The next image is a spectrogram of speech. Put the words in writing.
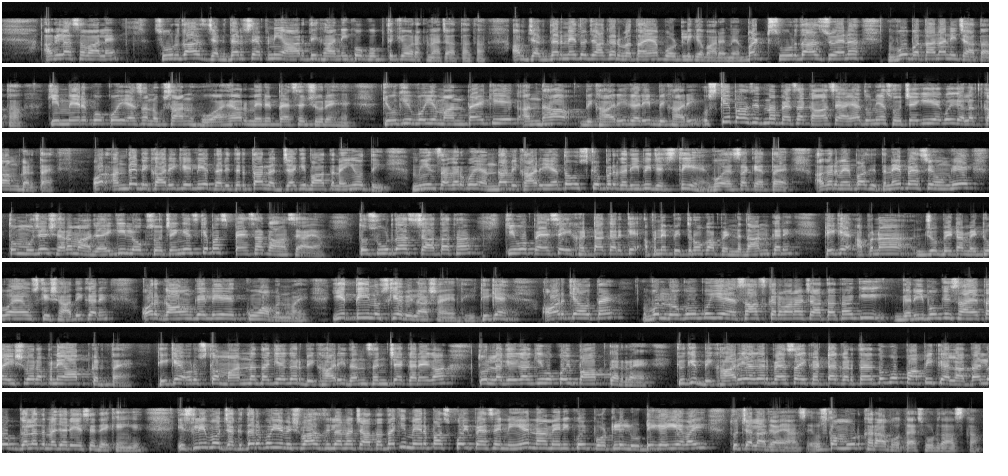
अगला सवाल है, सूरदास जगदर से अपनी आर्थिक हानि को गुप्त क्यों रखना चाहता था? अब जगदर ने तो जाकर बताया पोटली के बारे में बट सूरदास जो है ना, वो बताना नहीं चाहता था कि मेरे को कोई ऐसा नुकसान हुआ है और मेरे पैसे चुरे हैं, क्योंकि वो ये मानता है कि एक अंधा भिखारी, गरीब भिखारी, उसके पास इतना पैसा कहाँ से आया? दुनिया सोचेगी ये कोई गलत काम करता है। और अंधे भिखारी के लिए दरिद्रता लज्जा की बात नहीं होती। मीन्स अगर कोई अंधा भिखारी है तो उसके ऊपर गरीबी जचती है, वो ऐसा कहता है। अगर मेरे पास इतने पैसे होंगे तो मुझे शर्म आ जाएगी, लोग सोचेंगे, इसके पास पैसा कहाँ से आया? तो सूरदास चाहता था कि वो पैसे इकट्ठा करके अपने पितरों का पिंडदान करें, ठीक है, अपना जो बेटा मिठुआ है, उसकी शादी करें, और गाँव के लिए कुआँ बनवाए। ये तीन उसकी अभिलाषाएँ थी, ठीक है? और क्या होता है, वो लोगों को ये एहसास करवाना चाहता था कि गरीबों की सहायता ईश्वर अपने आप करता है। ठीक है? और उसका मानना था कि अगर भिखारी धन संचय करेगा तो लगेगा कि वो कोई पाप कर रहा है। क्योंकि भिखारी अगर पैसा इकट्ठा करता है तो वो पापी कहलाता है। लोग गलत नज़रिए से देखेंगे। इसलिए वो जगदर को ये विश्वास दिलाना चाहता था कि मेरे पास कोई पैसे नहीं है, ना मेरी कोई पोटली लूटी गई है भाई तो चला जाए यहाँ से। उसका मूड खराब होता है सूरदास का।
